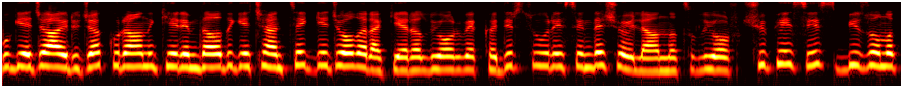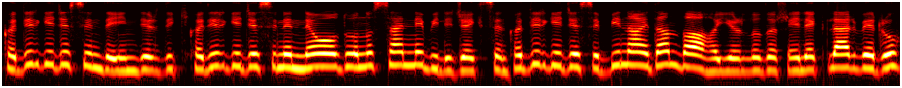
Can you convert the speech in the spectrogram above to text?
Bu gece ayrıca Kur'an-ı Kerim'de adı geçen tek gece olarak yer alıyor ve Kadir suresinde şöyle anlatılıyor. Şüphesiz biz onu Kadir gecesinde indirdik. Kadir gecesinin ne olduğunu sen ne bileceksin? Kadir gecesi bin aydan daha hayırlıdır. Melekler ve ruh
